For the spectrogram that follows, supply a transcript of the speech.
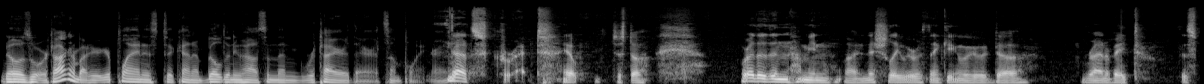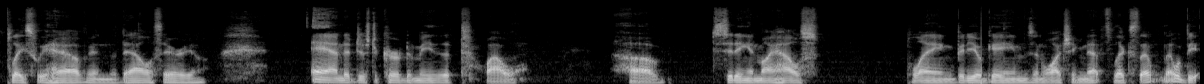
knows what we're talking about here. Your plan is to kind of build a new house and then retire there at some point, right? that's correct. Yep. Just a, rather than, I mean, initially we were thinking we would uh, renovate this place we have in the Dallas area. And it just occurred to me that, wow, uh, sitting in my house playing video games and watching Netflix, that, that would be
